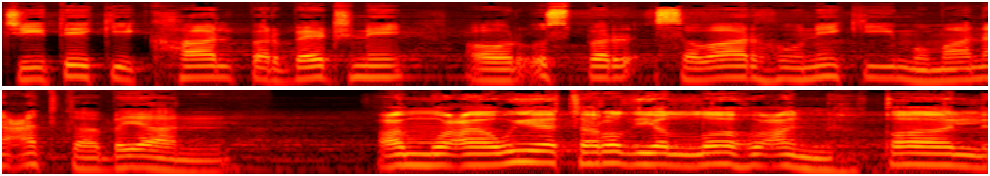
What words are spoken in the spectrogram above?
چیتے کی کھال پر بیٹھنے اور اس پر سوار ہونے کی ممانعت کا بیان۔ عن معاوية رضي الله عنه قال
